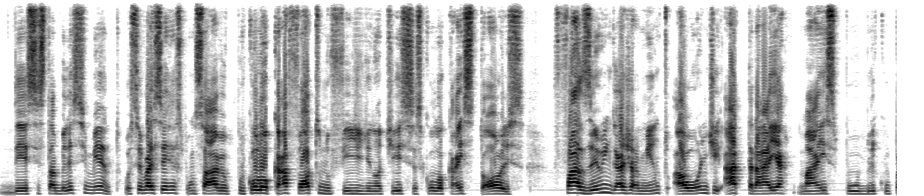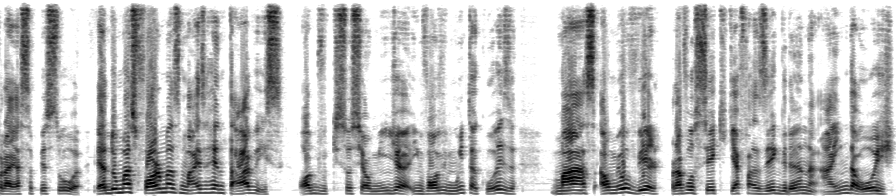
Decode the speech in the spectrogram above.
desse estabelecimento. Você vai ser responsável por colocar foto no feed de notícias, colocar stories, fazer um engajamento aonde atraia mais público para essa pessoa. É de umas formas mais rentáveis. Óbvio que social media envolve muita coisa, mas ao meu ver, para você que quer fazer grana ainda hoje,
